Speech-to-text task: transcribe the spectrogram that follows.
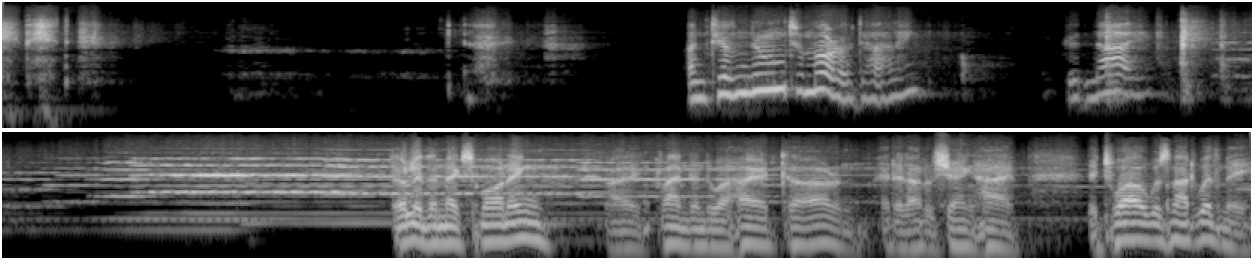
David. Until noon tomorrow, darling. Good night. Early the next morning, I climbed into a hired car and headed out of Shanghai. Etoile was not with me.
